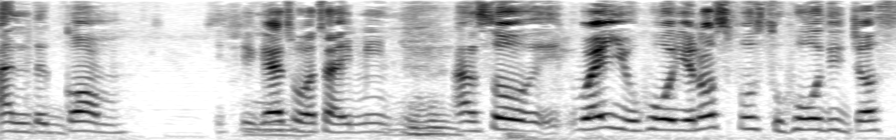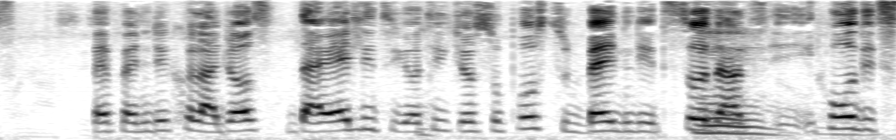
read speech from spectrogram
and the gum. If you get mm. what I mean. Mm-hmm. And so eh, when you hold, you're not supposed to hold it just perpendicular, just directly to your teeth. You're supposed to bend it so that mm. you hold it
